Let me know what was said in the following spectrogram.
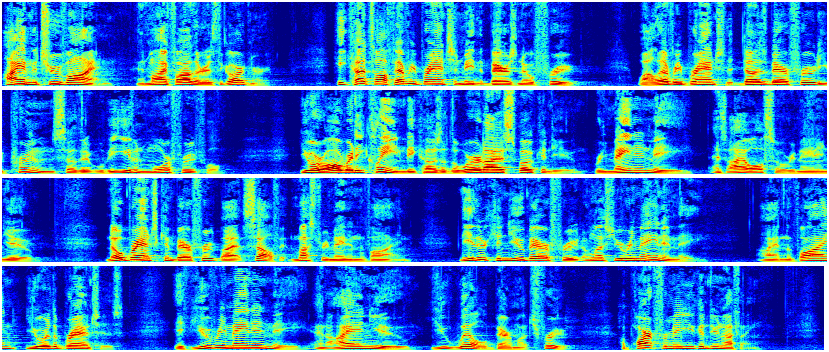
I am the true vine, and my Father is the gardener. He cuts off every branch in me that bears no fruit while every branch that does bear fruit he prunes so that it will be even more fruitful. You are already clean because of the word I have spoken to you. Remain in me as I also remain in you. No branch can bear fruit by itself, it must remain in the vine. Neither can you bear fruit unless you remain in me. I am the vine, you are the branches. If you remain in me and I in you, you will bear much fruit. Apart from me, you can do nothing.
